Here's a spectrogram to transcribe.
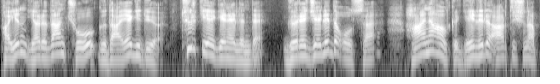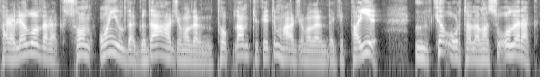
payın yarıdan çoğu gıdaya gidiyor. Türkiye genelinde göreceli de olsa hane halkı geliri artışına paralel olarak son 10 yılda gıda harcamalarının toplam tüketim harcamalarındaki payı ülke ortalaması olarak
